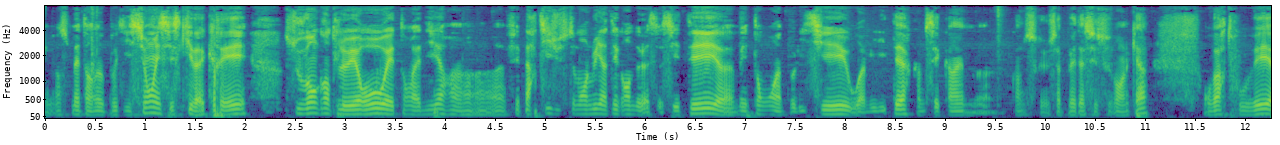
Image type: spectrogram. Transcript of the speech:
ils vont se mettre en opposition et c'est ce qui va créer. Souvent, quand le héros est, on va dire, euh, fait partie justement lui intégrante de la société, euh, mettons un policier ou un militaire, comme c'est quand même, euh, comme ce que ça peut être assez souvent le cas, on va retrouver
